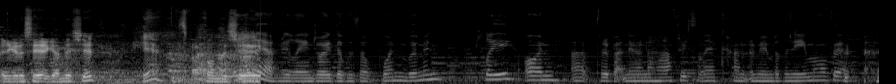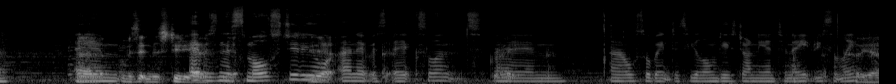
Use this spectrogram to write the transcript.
Are you going to see it again this year? Yeah, it's back on this year. Yeah, I really enjoyed. There was a one woman play on uh, for about an hour and a half recently. I can't remember the name of it. Uh, was it in the studio? It was in the Yeah. small studio, Yeah. and it was excellent. Great. Um, I also went to see Long Day's Journey into Night recently. Oh, yeah.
